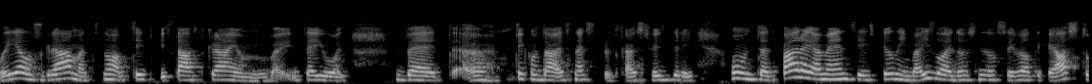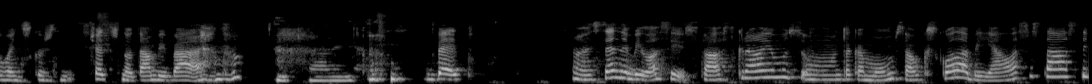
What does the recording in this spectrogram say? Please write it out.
lielas grāmatas, no nu, citu bija stāstu krājumi vai dzējoļi, bet uh, tik un tā es nesapratu, kā es to izdarīju. Un tad pārējā mēnesī es pilnībā izlaidos un izlasīju vēl tikai astoņas, kuras četras no tām bija bērnu. Bet Es sen nebiju lasījusi stāstu krājumus, un tā kā mums augstskolā bija jālasa stāsti,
